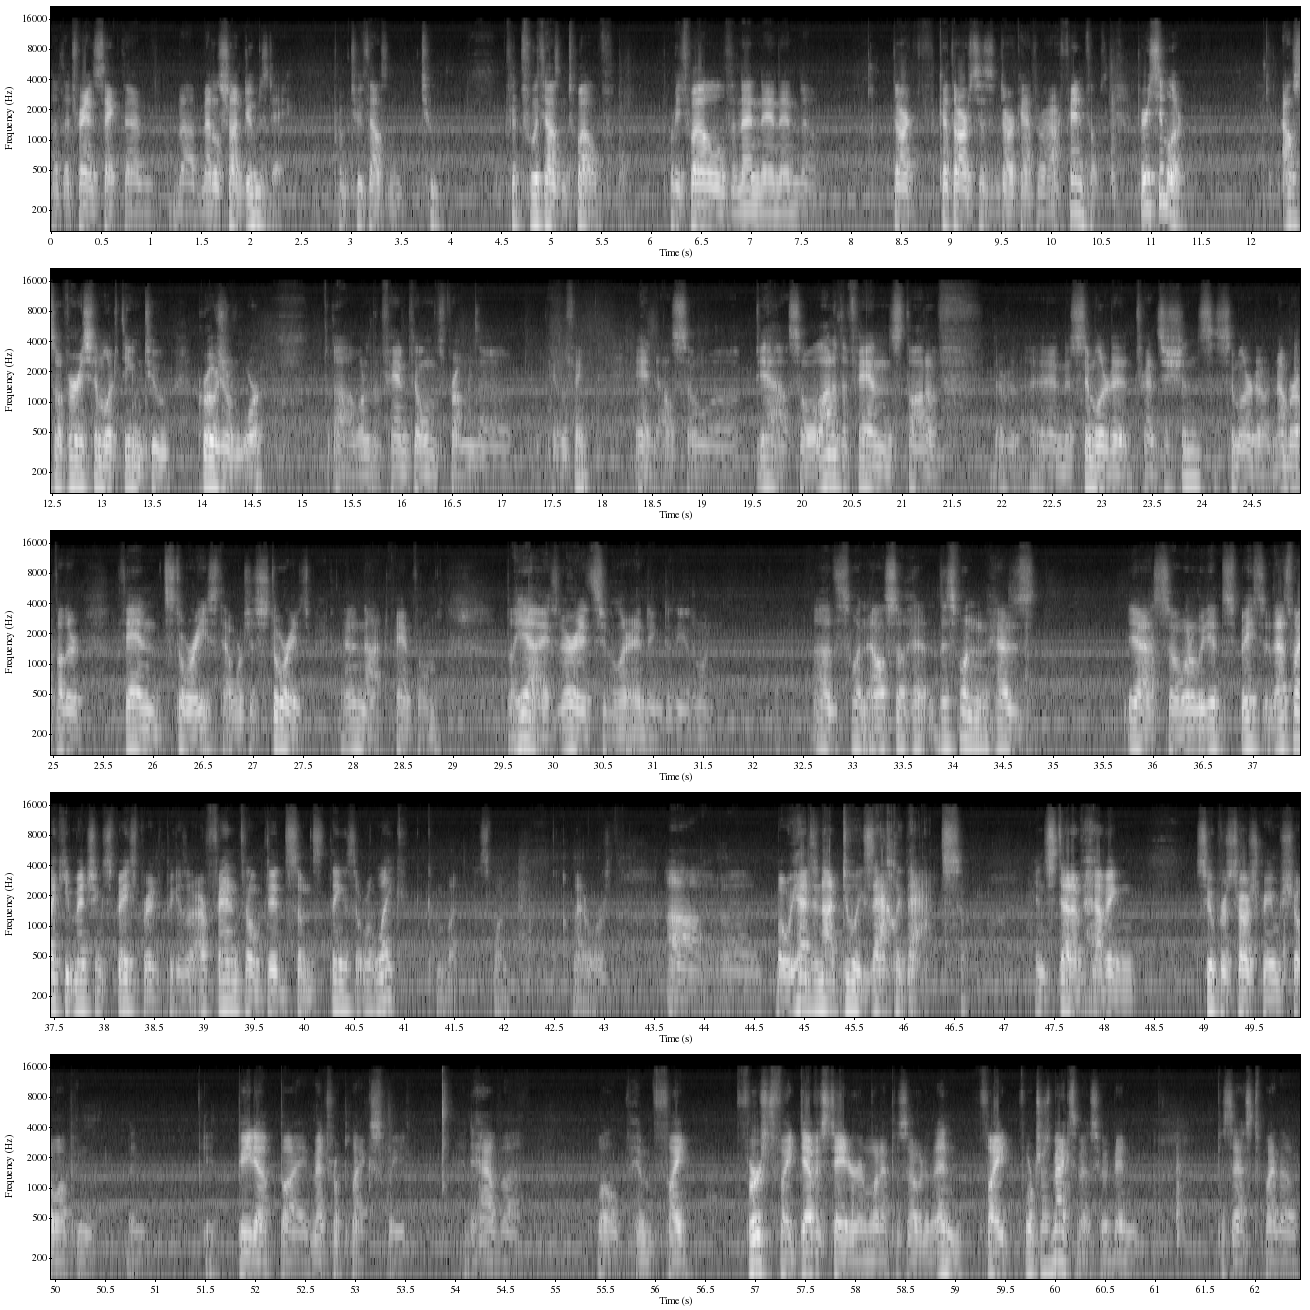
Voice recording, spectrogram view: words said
uh, the Transtech, the uh, Metal Shot Doomsday from 2002, from 2012, 2012, and then and then uh, Dark Catharsis and Dark After Hour fan films. Very similar. Also, very similar theme to Corrosion of War, uh, one of the fan films from the, the other thing, and also uh, yeah. So a lot of the fans thought of and similar to transitions, similar to a number of other fan stories that were just stories and not fan films. But yeah, it's very similar ending to the other one. Uh, this one also ha- this one has yeah. So when we did space, that's why I keep mentioning Space Bridge because our fan film did some things that were like this one, Matter Wars. Uh, uh, but we had to not do exactly that. So instead of having Super Starscream show up and, and get beat up by Metroplex, we had to have uh, well him fight first fight Devastator in one episode, and then fight Fortress Maximus, who had been possessed by the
